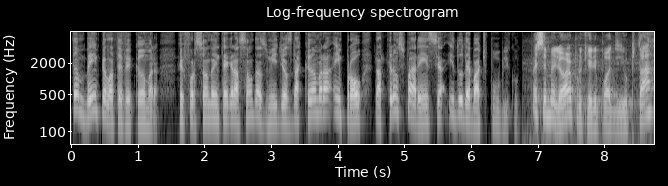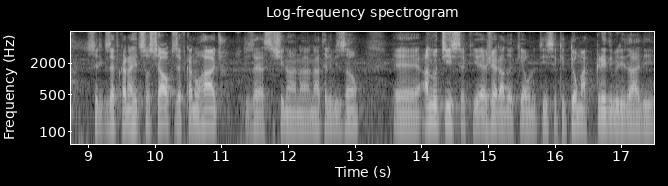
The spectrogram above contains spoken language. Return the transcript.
também pela TV Câmara, reforçando a integração das mídias da Câmara em prol da transparência e do debate público. Vai ser melhor porque ele pode optar, se ele quiser ficar na rede social, quiser ficar no rádio, quiser assistir na, na, na televisão. É, a notícia que é gerada aqui é uma notícia que tem uma credibilidade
